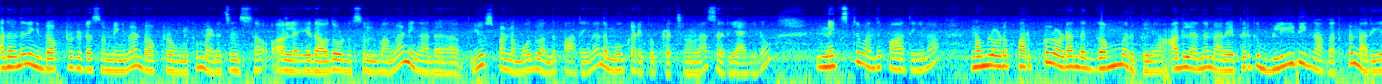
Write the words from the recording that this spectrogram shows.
அதை வந்து நீங்கள் டாக்டர்கிட்ட சொன்னீங்கன்னா டாக்டர் உங்களுக்கு மெடிசன்ஸோ இல்லை ஏதாவது ஒன்று சொல்லுவாங்க. நீங்கள் அதை யூஸ் பண்ணும்போது வந்து பார்த்தீங்கன்னா அந்த மூக்கடைப்பு பிரச்சனைலாம் சரியாகிடும். நெக்ஸ்ட்டு வந்து பார்த்தீங்கன்னா நம்மளோட பற்களோட அந்த கம் இருக்கு இல்லையா? அதில் வந்து நிறைய பேருக்கு ப்ளீடிங் ஆகிறதுக்கு நிறைய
